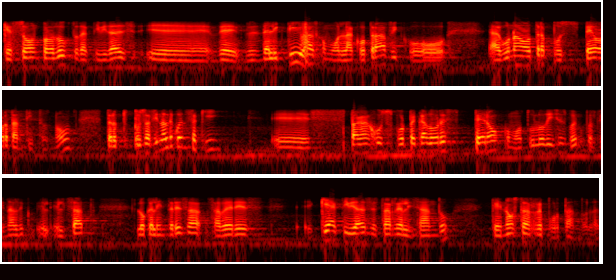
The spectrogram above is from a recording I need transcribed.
que son producto de actividades eh, de, delictivas como el narcotráfico o alguna otra, pues peor tantitos, ¿no? Pero pues al final de cuentas aquí eh, pagan justos por pecadores, pero como tú lo dices, bueno, pues al final el, el SAT lo que le interesa saber es qué actividades estás realizando que no estás reportándolas.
